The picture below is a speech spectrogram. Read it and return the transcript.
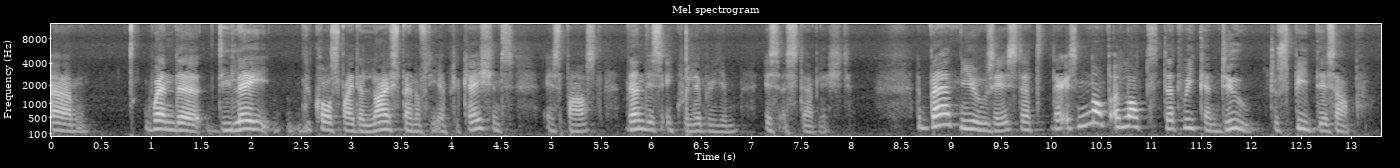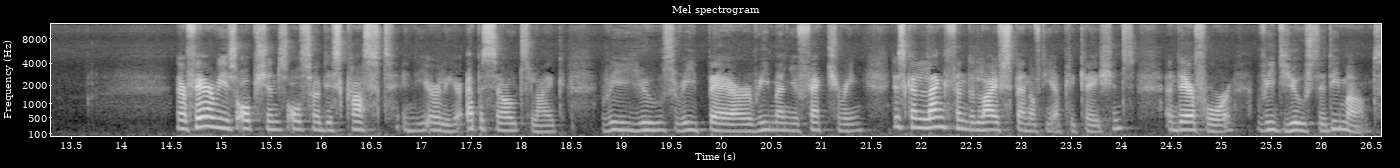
um, when the delay caused by the lifespan of the applications is passed, then this equilibrium is established. The bad news is that there is not a lot that we can do to speed this up. There are various options also discussed in the earlier episodes, like reuse, repair, remanufacturing. This can lengthen the lifespan of the applications and therefore reduce the demand.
